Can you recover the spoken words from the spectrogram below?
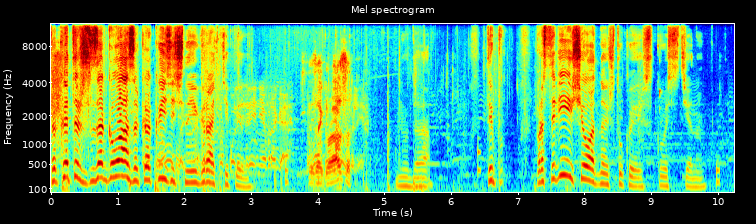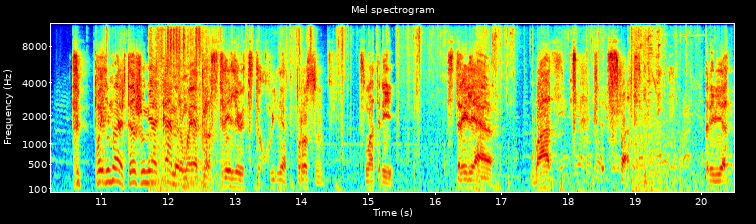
Так это ж за глаза, как изично играть теперь. За глаза? Ну да. Ты п- прострели еще одной штукой сквозь стену. Ты понимаешь, даже у меня камера моя простреливает эта хуйня. Просто смотри. Стреляю. Бац. Смотри. Привет.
